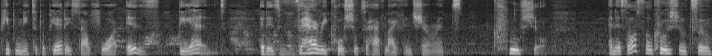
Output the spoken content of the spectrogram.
people need to prepare themselves for is the end. It is very crucial to have life insurance. Crucial. And it's also crucial to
